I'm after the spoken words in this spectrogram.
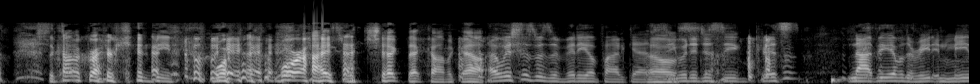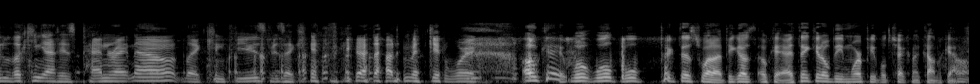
the comic writer can mean more, more eyes will check that comic out. I wish this was a video podcast. Oh, you would have just seen Chris not being able to read and me looking at his pen right now, like confused because I can't figure out how to make it work. okay, we'll we'll we'll pick this one up. He goes, okay, I think it'll be more people checking the comic out.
